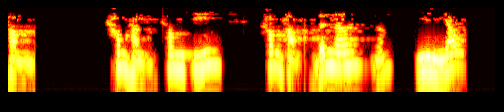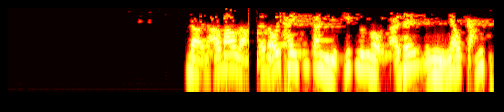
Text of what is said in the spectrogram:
thầm. Không hành, không chiến không thầm đến nơi nữa. nhìn nhau. Đời đạo bao lần để đổi thay chúng ta nhiều kiếp luân hồi tại thế, để nhìn nhau cảm nhiễm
